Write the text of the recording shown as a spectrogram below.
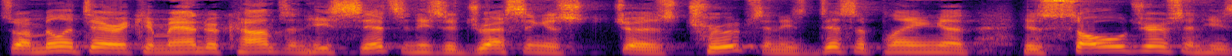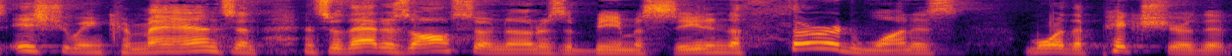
So a military commander comes and he sits and he's addressing his, his troops and he's disciplining his soldiers and he's issuing commands. And, and so that is also known as a bema seat. And the third one is more the picture that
